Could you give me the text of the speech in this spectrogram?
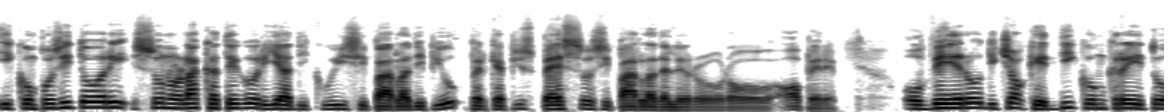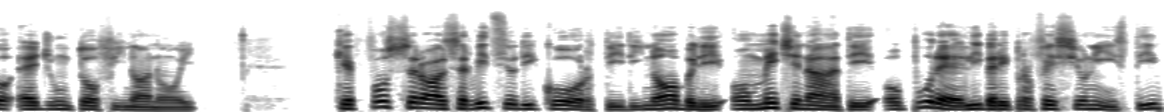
I compositori sono la categoria di cui si parla di più perché più spesso si parla delle loro opere, ovvero di ciò che di concreto è giunto fino a noi. Che fossero al servizio di corti, di nobili o mecenati oppure liberi professionisti,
